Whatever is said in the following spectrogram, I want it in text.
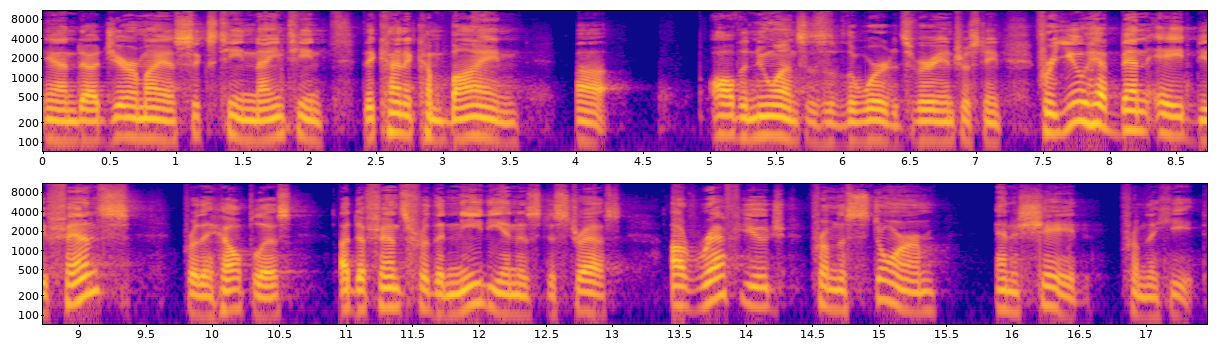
and uh, Jeremiah 16 19, they kind of combine uh, all the nuances of the word. It's very interesting. For you have been a defense for the helpless, a defense for the needy in his distress, a refuge from the storm, and a shade from the heat.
